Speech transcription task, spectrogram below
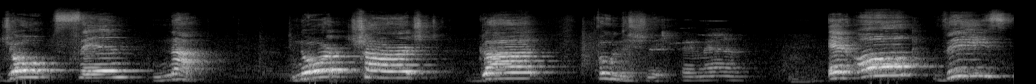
Job sinned not, nor charged God foolishly. Amen. In all these,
